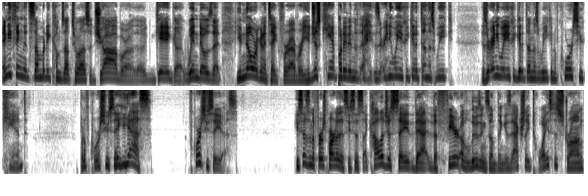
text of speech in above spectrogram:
Anything that somebody comes up to us, a job or a, a gig, a windows that you know are going to take forever, you just can't put it in. The, hey, is there any way you could get it done this week? Is there any way you could get it done this week? And of course you can't. But of course you say yes. Of course you say yes. He says in the first part of this, he says psychologists say that the fear of losing something is actually twice as strong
